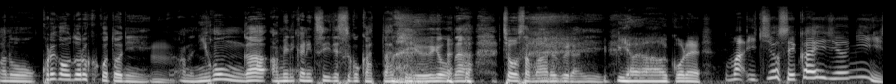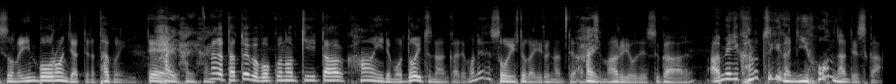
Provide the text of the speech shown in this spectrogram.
あのこれが驚くことに、うんあの日本がアメリカに次いですごかったっていうような 調査もあるぐらい、いやー、これ、まあ、一応、世界中にその陰謀論者っていうのは多分いて、はいはいはいなんか例えば僕の聞いた範囲でも、ドイツなんかでもね、そういう人がいるなんて話もあるようですが、アメリカの次が日本なんですか？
